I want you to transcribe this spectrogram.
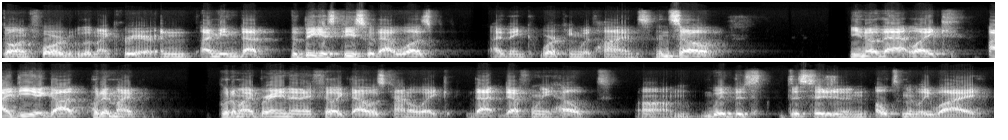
going forward with my career. And I mean that the biggest piece with that was I think working with Heinz. And so, you know, that like idea got put in my put in my brain and I feel like that was kind of like that definitely helped um, with this decision and ultimately why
